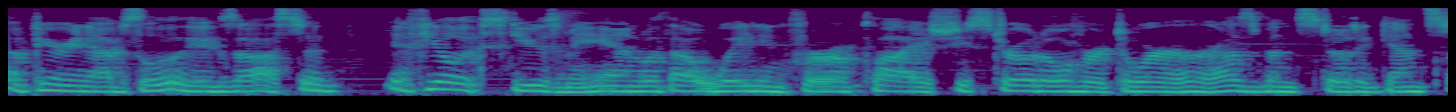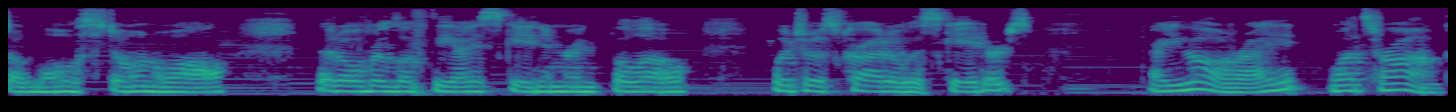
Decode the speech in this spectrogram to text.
appearing absolutely exhausted. If you'll excuse me, and without waiting for a reply, she strode over to where her husband stood against a low stone wall that overlooked the ice skating rink below, which was crowded with skaters. Are you all right? What's wrong?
